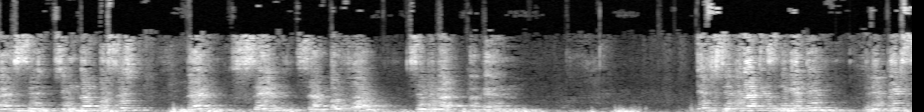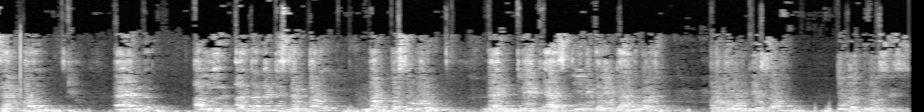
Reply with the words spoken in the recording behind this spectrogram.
and symptom persists, then send sample for Civinat again. If Civinat is negative, repeat sample and alternate sample not possible, then treat as clinically diagnosed probable case of tuberculosis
